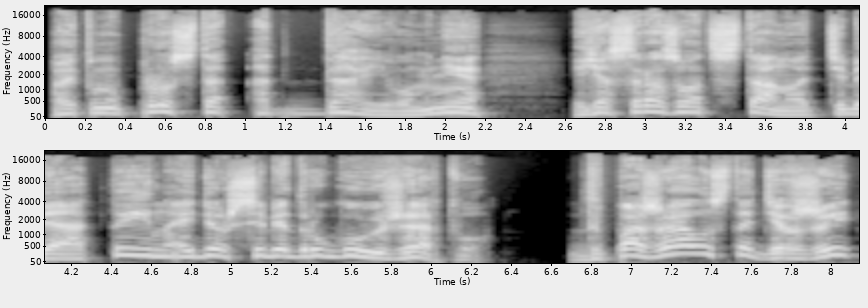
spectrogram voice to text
«Поэтому просто отдай его мне, и я сразу отстану от тебя, а ты найдешь себе другую жертву». «Да, пожалуйста, держи».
